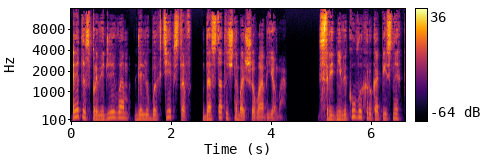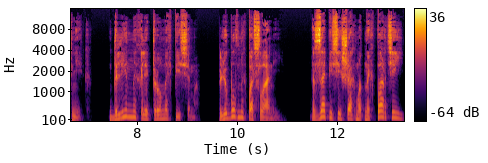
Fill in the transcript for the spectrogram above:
Это справедливо для любых текстов достаточно большого объема. Средневековых рукописных книг, длинных электронных писем, любовных посланий, записей шахматных партий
